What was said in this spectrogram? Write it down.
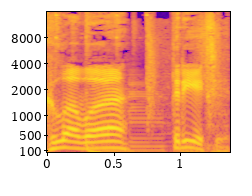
Глава третья.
